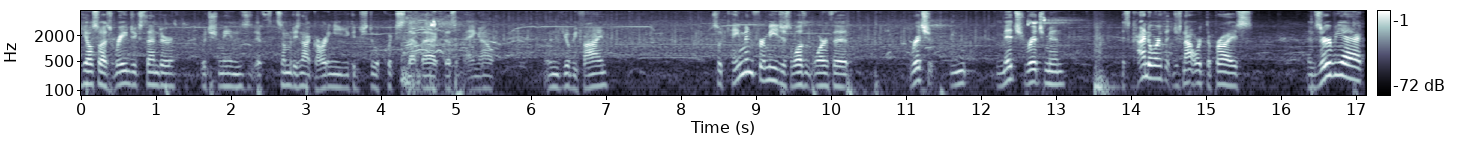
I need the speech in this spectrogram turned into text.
He also has range extender, which means if somebody's not guarding you, you could just do a quick step back, does a bang out, and you'll be fine. So Kaman for me just wasn't worth it. Rich, M Mitch Richmond is kind of worth it, just not worth the price. And Szczerbiak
